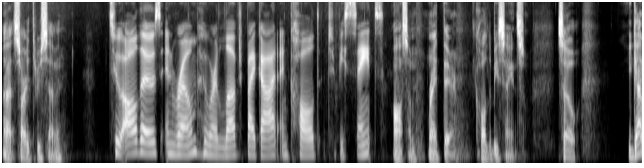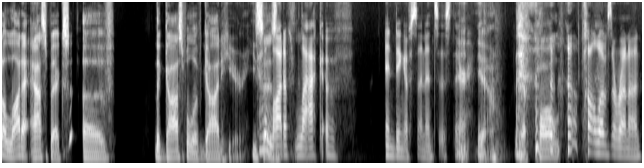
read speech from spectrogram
Uh, sorry, through 7. To all those in Rome who are loved by God and called to be saints. Awesome. Right there. Called to be saints. So you got a lot of aspects of the gospel of God here. He Got says a lot of lack of ending of sentences there. Yeah. Yeah. Paul, Paul loves a run on.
